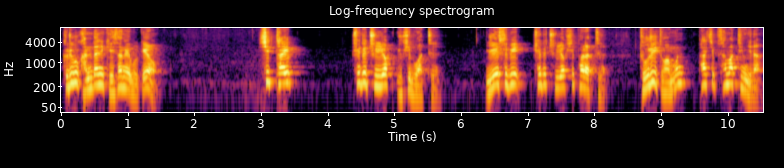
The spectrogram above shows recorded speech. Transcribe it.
그리고 간단히 계산해 볼게요. C타입 최대 출력 65W, USB 최대 출력 18W, 둘이 더하면 83W입니다.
